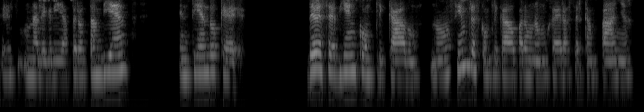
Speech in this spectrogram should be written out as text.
es una alegría, pero también entiendo que debe ser bien complicado, ¿no? Siempre es complicado para una mujer hacer campaña.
